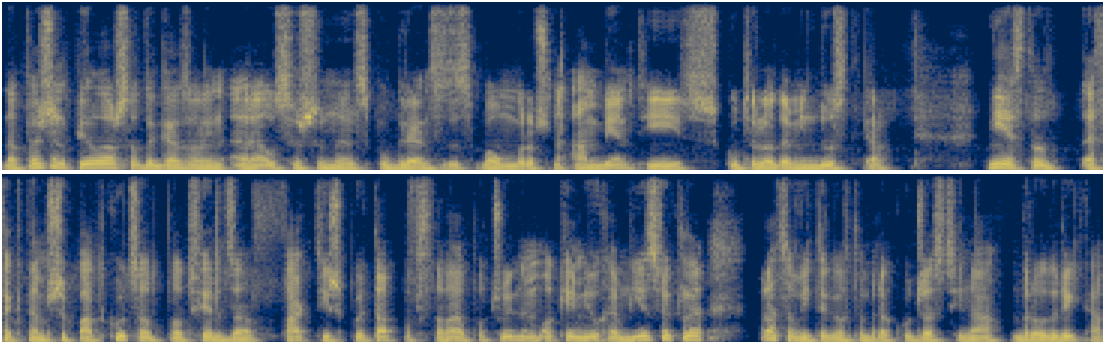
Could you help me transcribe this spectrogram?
Na Persian Pillars of the Gasoline Era usłyszymy współgrający ze sobą mroczny ambient i skuty lodem industrial. Nie jest to efektem przypadku, co potwierdza fakt, iż płyta powstawała pod czujnym okiem i uchem niezwykle pracowitego w tym roku Justina Brodricka.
